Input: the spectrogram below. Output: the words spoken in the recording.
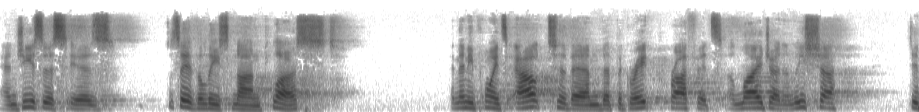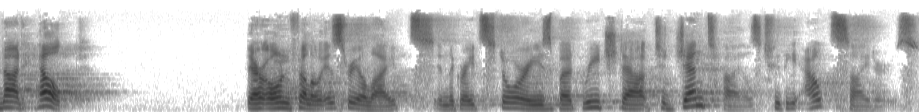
And Jesus is, to say the least, nonplussed. And then he points out to them that the great prophets Elijah and Elisha did not help their own fellow Israelites in the great stories, but reached out to Gentiles, to the outsiders.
